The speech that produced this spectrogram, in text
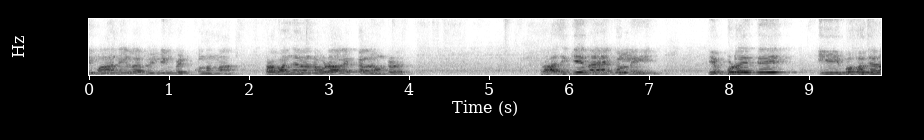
ఈ మహనీయుల మీటింగ్ పెట్టుకున్న ప్రభంజన్ అన్న కూడా ఆ లెక్కలనే ఉంటాడు. రాజకీయ నాయకుల్ని ఎప్పుడైతే ఈ బహుజన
